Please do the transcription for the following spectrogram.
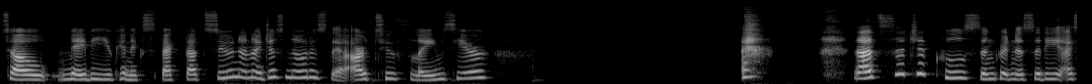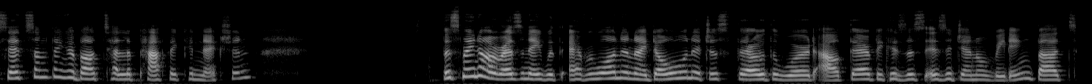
So maybe you can expect that soon. And I just noticed there are two flames here. That's such a cool synchronicity. I said something about telepathic connection. This may not resonate with everyone, and I don't want to just throw the word out there because this is a general reading, but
